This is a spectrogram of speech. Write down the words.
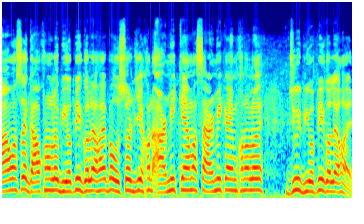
গাঁও আছে গাঁওখনলৈ বিয়পি গ'লে হয় বা ওচৰত যি এখন আৰ্মি কেম্প আছে আৰ্মি কেম্পখনলৈ জুই বিয়পি গ'লে হয়।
